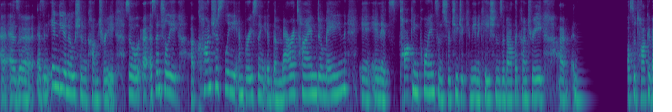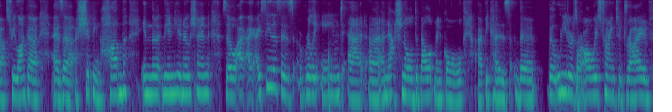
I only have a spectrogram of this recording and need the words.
as a as an Indian Ocean country. So uh, essentially, uh, consciously embracing the maritime domain in, in, its talking points and strategic communications about the country uh, also talk about Sri Lanka as a, a shipping hub in the, the Indian Ocean. So I, I see this as really aimed at a, a national development goal uh, because the the leaders are always trying to drive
